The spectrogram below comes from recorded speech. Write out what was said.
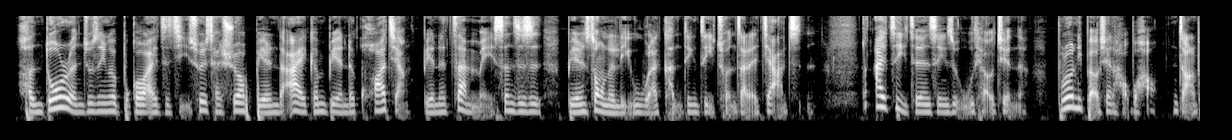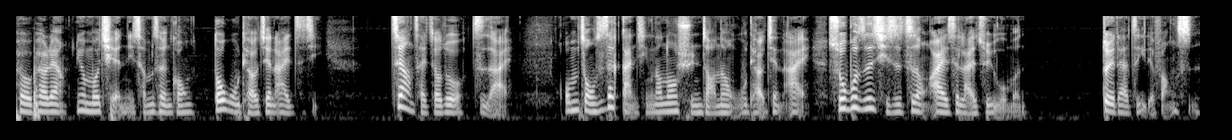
很多人就是因为不够爱自己，所以才需要别人的爱、跟别人的夸奖、别人的赞美，甚至是别人送的礼物来肯定自己存在的价值。爱自己这件事情是无条件的，不论你表现的好不好，你长得漂不漂亮，你有没有钱，你成不成功，都无条件的爱自己，这样才叫做自爱。我们总是在感情当中寻找那种无条件的爱，殊不知其实这种爱是来自于我们。对待自己的方式，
